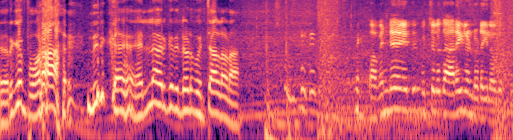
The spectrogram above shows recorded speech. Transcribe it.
ഇറങ്ങി പോടാ. നിനക്ക് എല്ലാവർക്കും നിന്നോട് പുച്ചാളോടാ അവന്റെ ഇത് പുച്ചുള്ളത് ആരെങ്കിലും ഉണ്ടോ ഈ ലോകത്ത്?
